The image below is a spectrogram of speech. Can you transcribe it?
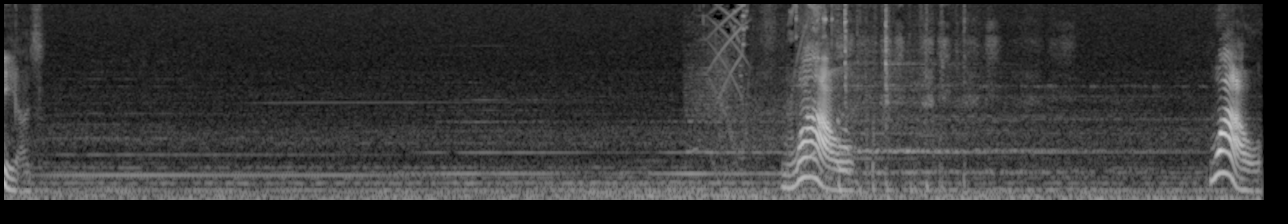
Mi az? Wow! Wow!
